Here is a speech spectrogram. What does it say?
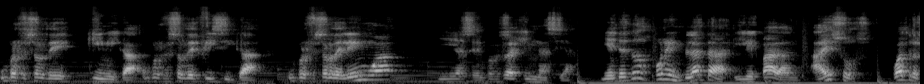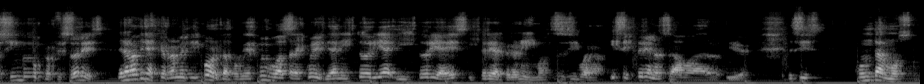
un profesor de química, un profesor de física, un profesor de lengua y no sé, profesor de gimnasia. Y entre todos ponen plata y le pagan a esos 4 o 5 profesores de las materias que realmente importa, porque después vos vas a la escuela y te dan historia, y historia es historia del peronismo. Entonces, sí, bueno, esa historia no se la vamos a dar pibes. Decís, juntamos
